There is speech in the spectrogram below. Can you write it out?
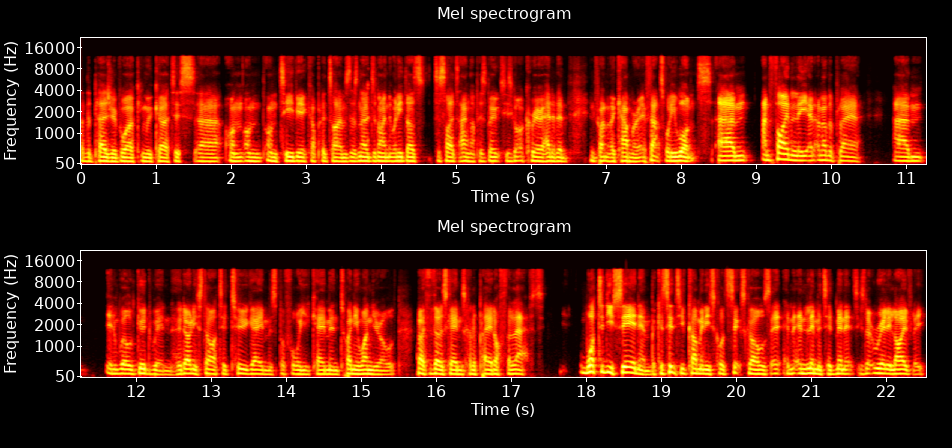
Had the pleasure of working with Curtis uh, on on on TV a couple of times. There's no denying that when he does decide to hang up his boots, he's got a career ahead of him in front of the camera if that's what he wants. Um, and finally, another player um, in Will Goodwin, who'd only started two games before you came in, 21 year old. Both of those games kind of played off the left. What did you see in him? Because since you've come in, he's scored six goals in, in limited minutes. He's looked really lively.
